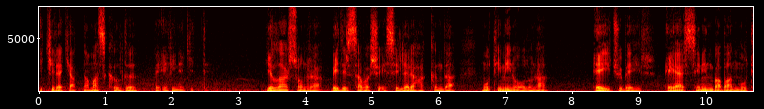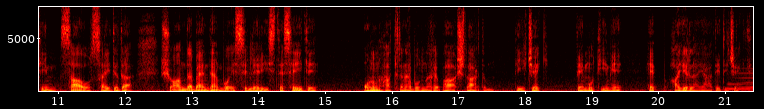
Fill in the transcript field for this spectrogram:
iki rekat namaz kıldı ve evine gitti. Yıllar sonra Bedir Savaşı esirleri hakkında Mutim'in oğluna ''Ey Cübeyr, eğer senin baban Mutim sağ olsaydı da şu anda benden bu esirleri isteseydi, onun hatrına bunları bağışlardım.'' diyecek ve Mutim'i hep hayırla yad edecekti.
